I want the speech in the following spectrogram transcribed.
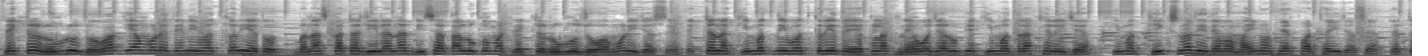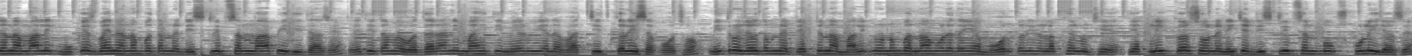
ટ્રેક્ટર રૂબરૂ જોવા ક્યાં મળે તેની વાત કરીએ તો બનાસકાંઠા જિલ્લાના ડીસા તાલુકામાં ટ્રેક્ટર રૂબરૂ જોવા મળી જશે. ટ્રેક્ટરના કિંમતની વાત કરીએ તો એક લાખ નેવું હજાર રૂપિયા કિંમત રાખેલી છે. કિંમત ફિક્સ નથી, તેમાં માઇનોર ફેરફાર થઈ જશે. ટ્રેક્ટરના માલિક મુકેશભાઈના નંબર તમને ડિસ્ક્રિપ્શનમાં આપી દીધા છે. જેથી તમે વધારાની માહિતી મેળવી અને વાતચીત કરી શકો છો. મિત્રો, જો તમને ટ્રેક્ટરના માલિકનો નંબર ન મળે તો અહીંયા મોર કરીને લખેલું છે. ત્યાં ક્લિક કરશો એટલે નીચે ડિસ્ક્રિપ્શન બોક્સ ખુલી જશે.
